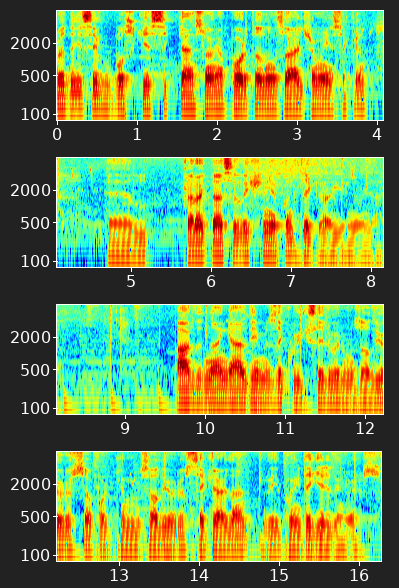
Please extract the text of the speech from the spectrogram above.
Burada ise bu boss'u kestikten sonra portalınızı harcamayın sakın. Ee, karakter selection yapın tekrar girin oyuna. Ardından geldiğimizde Quicksilver'ımızı alıyoruz, support gemimizi alıyoruz, tekrardan Waypoint'e geri dönüyoruz.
